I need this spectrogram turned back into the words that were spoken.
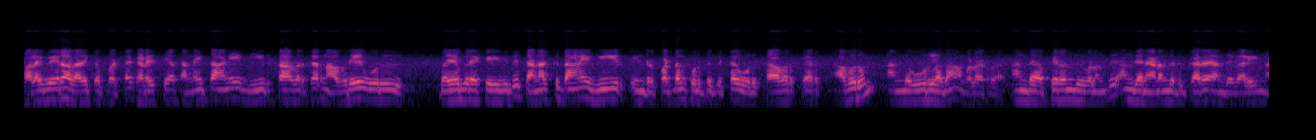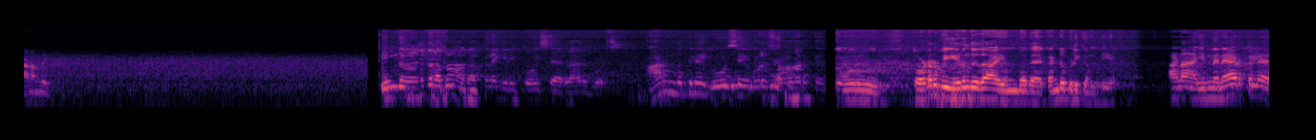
பல பேரால் அழைக்கப்பட்ட கடைசியா தன்னைத்தானே வீர் சாவர்கர் அவரே ஒரு பயோகிராஃபி எழுதிட்டு தனக்கு தானே வீர் என்ற பட்டம் கொடுத்துக்கிட்ட ஒரு சாவர்கர் அவரும் அந்த ஊர்ல தான் வளர்றார். அந்த பிறந்து வளர்ந்து அங்க நடந்திருக்காரு அந்த வேலையும் நடந்துச்சு இந்த இடத்துல தான் ரத்னகிரி போய் சேர்றாரு கோட்ஸே. ஆரம்பத்திலே கோட்ஸே கூட சாவர்கருக்கு ஒரு தொடர்பு இருந்ததா என்பதை கண்டுபிடிக்க முடியும் ஆனா இந்த நேரத்துல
